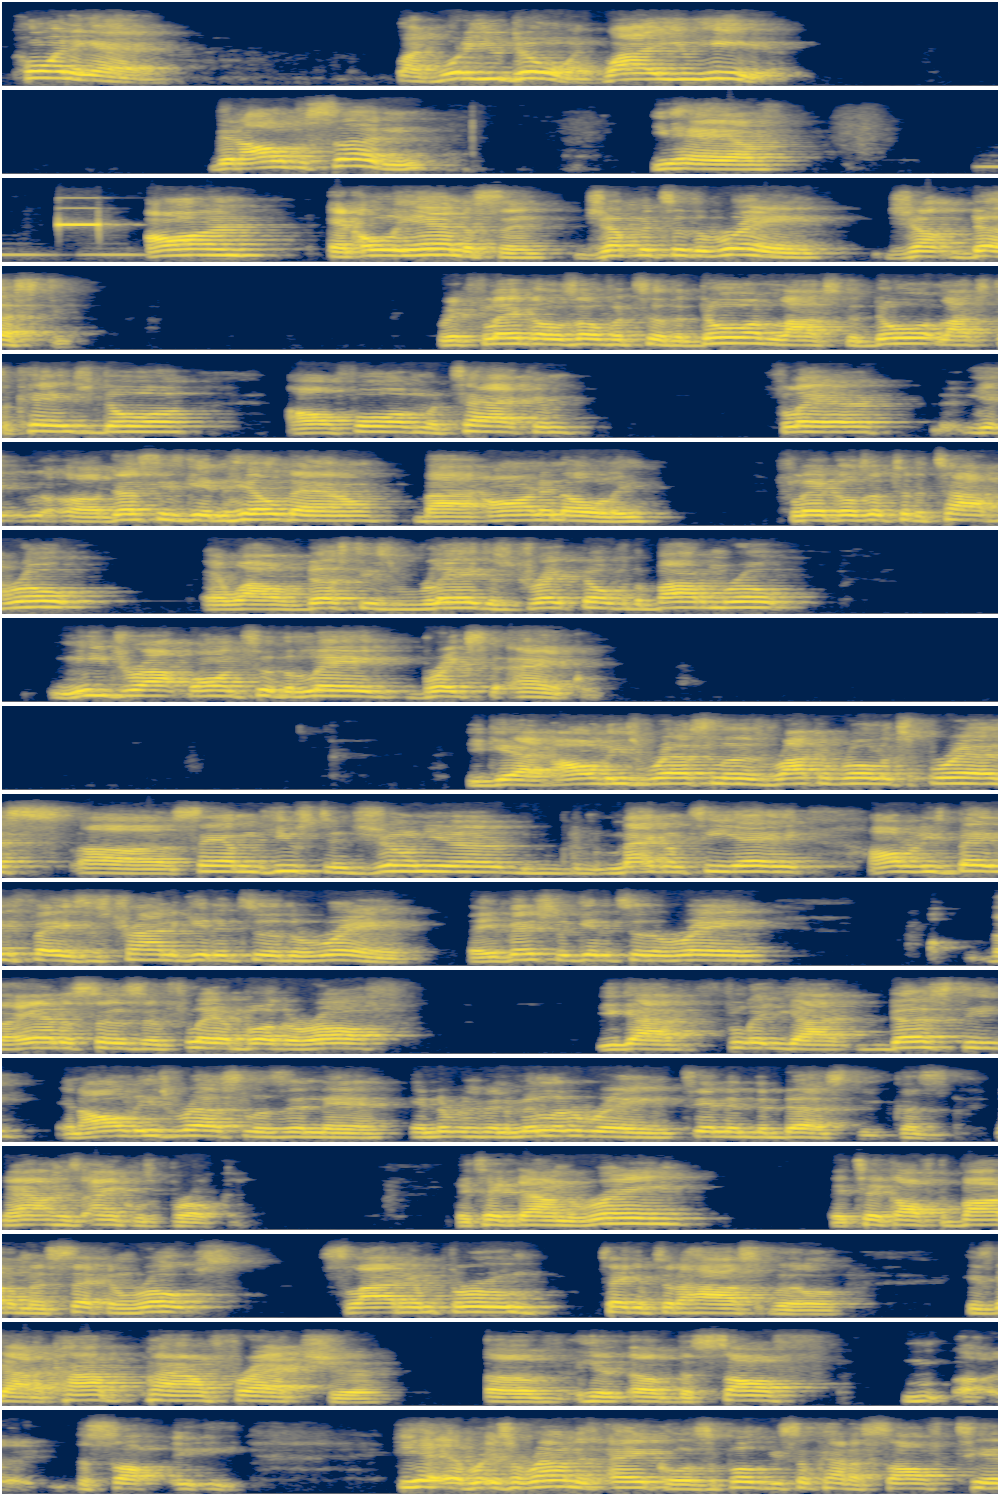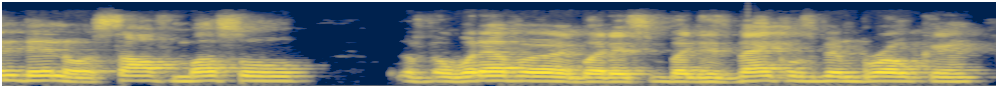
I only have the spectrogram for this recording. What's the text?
pointing at him. Like, what are you doing? Why are you here? Then all of a sudden, you have Arn and Ole Anderson jump into the ring, jump Dusty. Ric Flair goes over to the door, locks the door, locks the cage door. All four of them attack him. Flair, uh, Dusty's getting held down by Arn and Ole. Flair goes up to the top rope, and while Dusty's leg is draped over the bottom rope, knee drop onto the leg, breaks the ankle. You got all these wrestlers, Rock and Roll Express, uh, Sam Houston Jr., Magnum TA, all of these baby faces trying to get into the ring. They eventually get into the ring. The Andersons and Flair bugger off. You got you got Dusty and all these wrestlers in there in the, in the middle of the ring tending to Dusty because now his ankle's broken. They take down the ring. They take off the bottom and second ropes slide him through, take him to the hospital. He's got a compound fracture of his of the soft, uh, the soft. He, he had, it's around his ankle. It's supposed to be some kind of soft tendon or soft muscle or whatever, but it's but his ankle's been broken.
